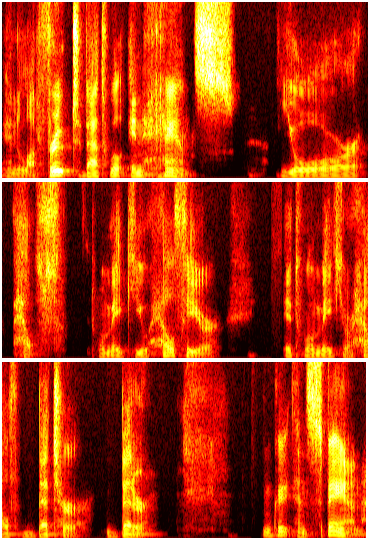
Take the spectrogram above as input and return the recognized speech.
and a lot of fruit, that will enhance your health. It will make you healthier. It will make your health better, better. Okay, and span.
